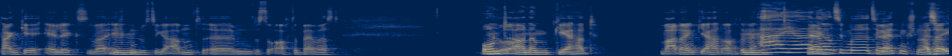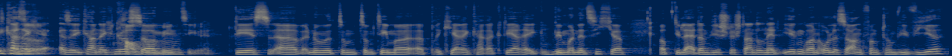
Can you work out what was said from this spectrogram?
danke, Alex. War echt Mhm. ein lustiger Abend, ähm, dass du auch dabei warst. Und Ja. an einem Gerhard. War dein Gerhard auch dabei? Ah ja, Ja. der uns immer Zigaretten geschnappt Also ich, kann euch, also ich kann euch nur sagen, das, äh, nur zum, zum Thema äh, prekäre Charaktere. Ich Mhm. bin mir nicht sicher, ob die Leute am Würstelstandel nicht irgendwann alle so angefangen haben wie wir.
